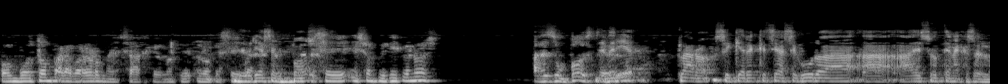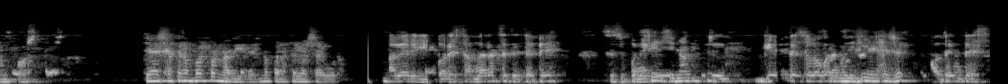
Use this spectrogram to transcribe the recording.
o un botón para borrar un mensaje, o lo que, o lo que sea. Debería ser post. Ese- eso en principio no es. Haces un post. Debería, claro, si quieres que sea seguro a, a- a eso, tienes que hacerlo un post. tienes que hacer un post por navegables, ¿no? Para hacerlo seguro. A ver, y por estándar HTTP. Se supone que si no, GET es solo para potentes.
